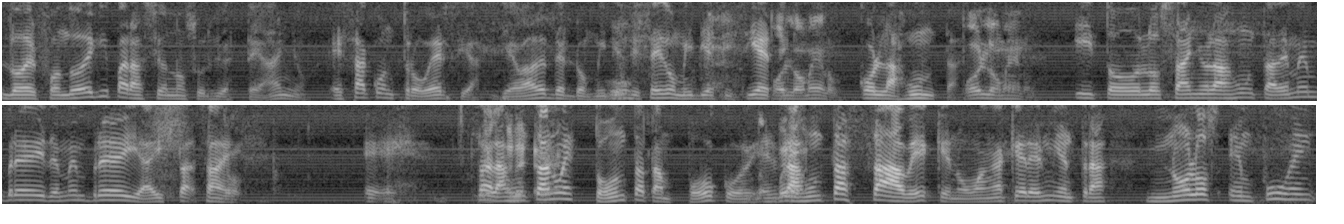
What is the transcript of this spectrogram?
lo del fondo de equiparación no surgió este año. Esa controversia lleva desde el 2016-2017 Por lo menos, con la Junta. por lo menos. Y todos los años la Junta, de break, de break, y ahí está, ¿sabes? No. Eh, o sea, la Junta no es tonta tampoco. Pero- la Junta sabe que no van a querer mientras no los empujen,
